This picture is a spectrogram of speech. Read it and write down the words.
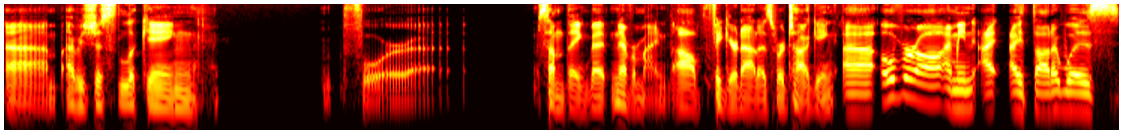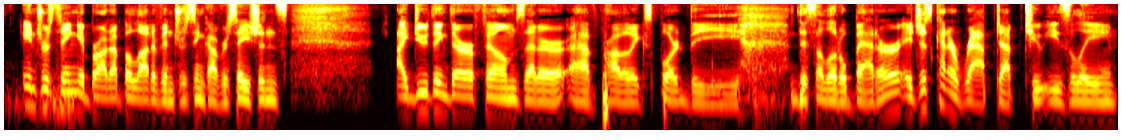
um, I was just looking for uh, something, but never mind. I'll figure it out as we're talking. Uh, overall, I mean, I, I thought it was interesting. It brought up a lot of interesting conversations. I do think there are films that are have probably explored the this a little better. It just kind of wrapped up too easily.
